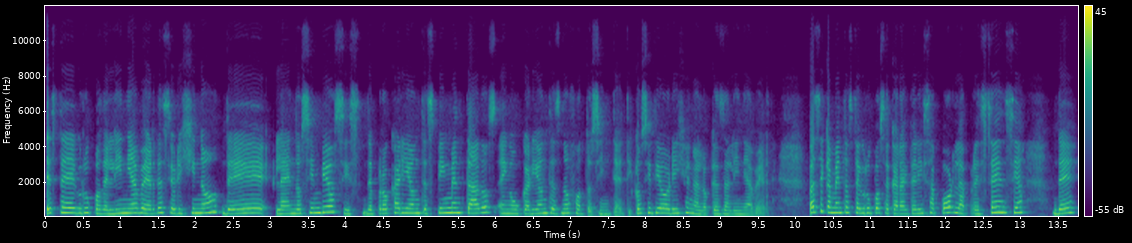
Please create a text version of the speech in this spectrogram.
este grupo de línea verde se originó de la endosimbiosis de procariontes pigmentados en eucariontes no fotosintéticos y dio origen a lo que es la línea verde. Básicamente este grupo se caracteriza por la presencia de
